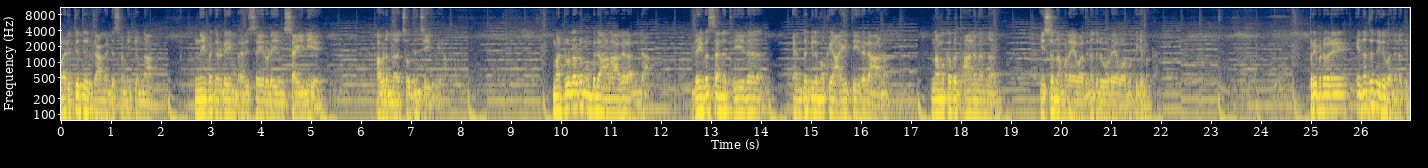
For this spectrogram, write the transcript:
വരുത്തി തീർക്കാൻ വേണ്ടി ശ്രമിക്കുന്ന നിയമജ്ഞരുടെയും ഭരിസയരുടെയും ശൈലിയെ അവിടുന്ന് ചോദ്യം ചെയ്യുകയാണ്. മറ്റുള്ളവരുടെ മുമ്പിൽ ആളാകലല്ല ദൈവസന്നിധിയിൽ എന്തെങ്കിലുമൊക്കെ ആയിത്തീരലാണ് നമുക്ക് പ്രധാനമെന്ന് ഈശോ നമ്മളെ വചനത്തിലൂടെ ഓർമ്മിപ്പിക്കുന്നുണ്ട്. പ്രിയപ്പെട്ടവരെ ഇന്നത്തെ തിരുവചനത്തിൽ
